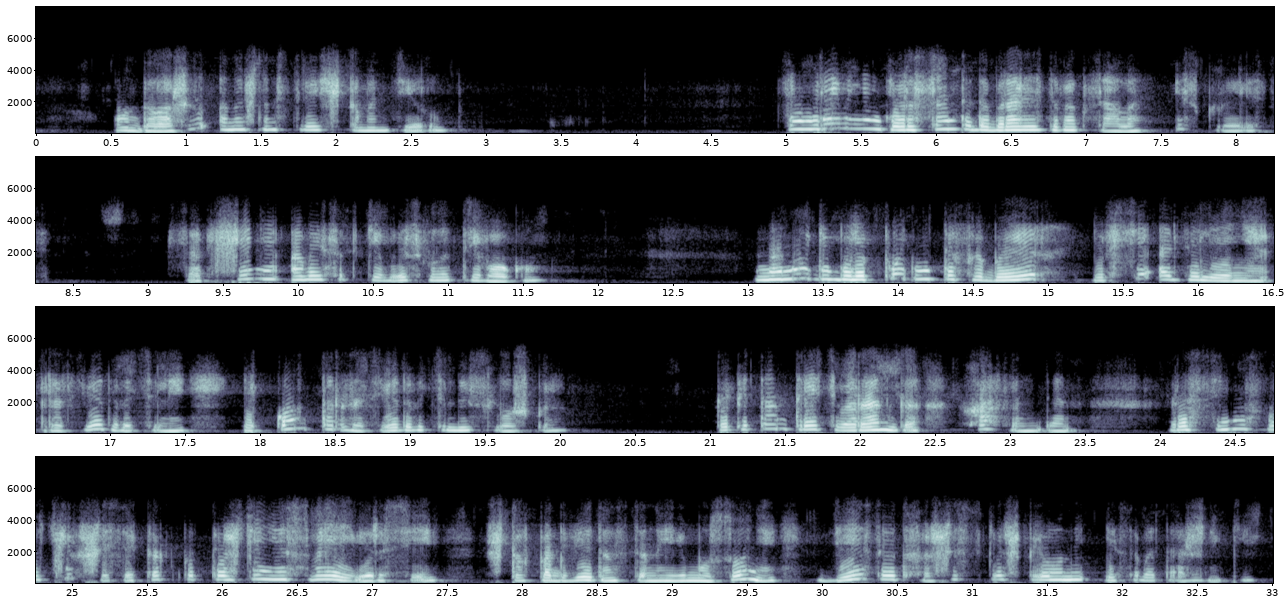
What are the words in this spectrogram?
Он доложил о ночной встрече командиру. Тем временем диверсанты добрались до вокзала и скрылись. Сообщение о высадке вызвало тревогу. На ноги были подняты ФБР и все отделения разведывательной и контрразведывательной службы. Капитан третьего ранга Хаффенден расценил случившееся как подтверждение своей версии, что в подведомственной ему зоне действуют фашистские шпионы и саботажники.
